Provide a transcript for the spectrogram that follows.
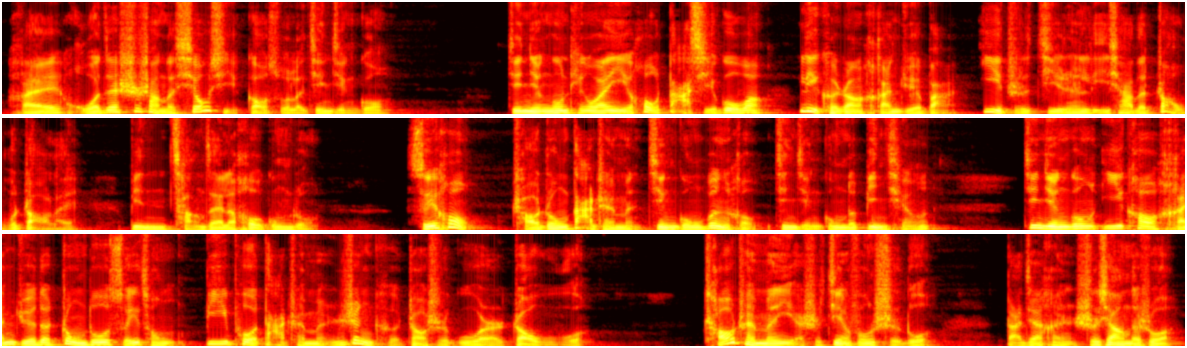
还活在世上的消息告诉了晋景公。晋景公听完以后大喜过望，立刻让韩厥把一直寄人篱下的赵武找来，并藏在了后宫中。随后，朝中大臣们进宫问候晋景公的病情。晋景公依靠韩厥的众多随从，逼迫大臣们认可赵氏孤儿赵武。朝臣们也是见风使舵，大家很识相地说：“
